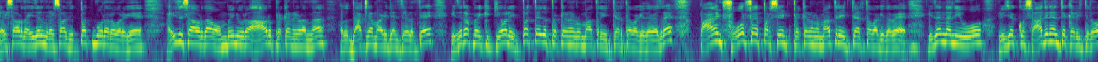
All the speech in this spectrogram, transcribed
ಎರಡು ಸಾವಿರದ ಐದರಿಂದ ಎರಡು ಸಾವಿರದ ಇಪ್ಪತ್ತ್ಮೂರರವರೆಗೆ ಐದು ಸಾವಿರದ ಒಂಬೈನೂರ ಆರು ಪ್ರಕರಣಗಳನ್ನು ಅದು ದಾಖಲೆ ಮಾಡಿದೆ ಅಂತ ಹೇಳುತ್ತೆ. ಇದರ ಪೈಕಿ ಕೇವಲ ಇಪ್ಪತ್ತೈದು ಪ್ರಕರಣಗಳು ಮಾತ್ರ ಇತ್ಯರ್ಥವಾಗಿದ್ದಾವೆ. ಅಂದರೆ ಪಾಯಿಂಟ್ ಫೋರ್ ಫೈವ್ ಪರ್ಸೆಂಟ್ ಪ್ರಕರಣಗಳು ಮಾತ್ರ ಇತ್ಯರ್ಥವಾಗಿದ್ದಾವೆ. ಇದನ್ನು ನೀವು ನಿಜಕ್ಕೂ ಸಾಧನೆ ಅಂತ ಕರಿತೀರೋ,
